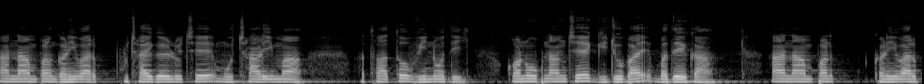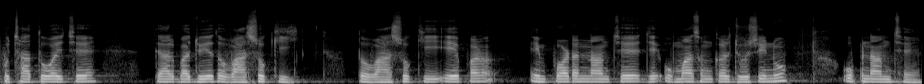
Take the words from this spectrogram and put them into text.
આ નામ પણ ઘણીવાર પૂછાઈ ગયેલું છે મુછાળીમાં અથવા તો વિનોદી. કોનું ઉપનામ છે? ગીજુભાઈ બધેકા. આ નામ પણ ઘણીવાર પૂછાતું હોય છે. ત્યારબાદ જોઈએ તો વાસુકી. તો વાસુકી એ પણ ઇમ્પોર્ટન્ટ નામ છે જે ઉમાશંકર જોશીનું ઉપનામ છે.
